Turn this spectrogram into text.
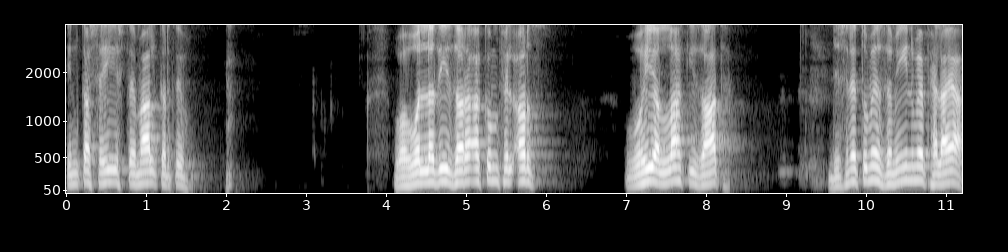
ان کا صحیح استعمال کرتے ہو۔ وہ الدی ذرا کم فل عرض وہی اللہ کی ذات ہے، جس نے تمہیں زمین میں پھیلایا،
